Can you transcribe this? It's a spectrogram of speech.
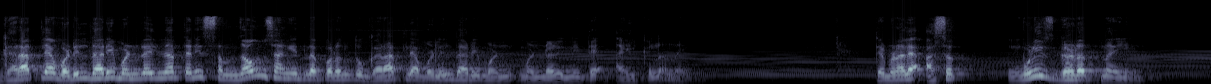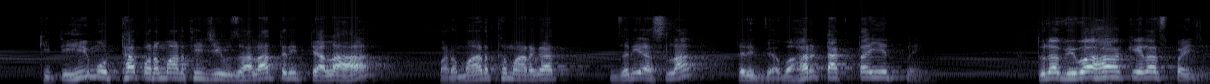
घरातल्या वडीलधारी मंडळींना त्यांनी समजावून सांगितलं परंतु घरातल्या वडीलधारी मंडळींनी ते ऐकलं नाही. ते म्हणाले असं मुळीच घडत नाही. कितीही मोठा परमार्थी जीव झाला तरी त्याला परमार्थ मार्गात जरी असला तरी व्यवहार टाकता येत नाही. तुला विवाह केलाच पाहिजे.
